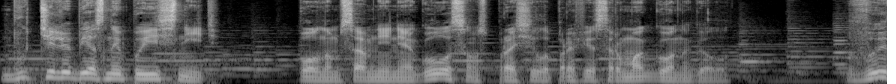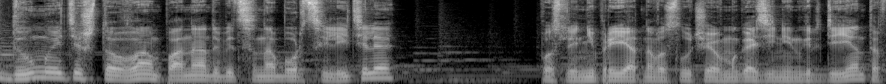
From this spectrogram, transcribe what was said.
«Будьте любезны пояснить», — полным сомнения голосом спросила профессор МакГонагал. «Вы думаете, что вам понадобится набор целителя?» После неприятного случая в магазине ингредиентов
